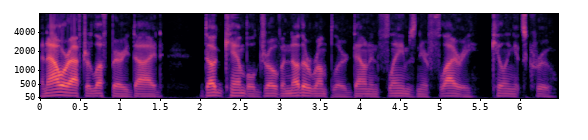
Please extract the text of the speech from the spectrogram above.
An hour after Lufbery died, Doug Campbell drove another Rumpler down in flames near Flirey, killing its crew.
